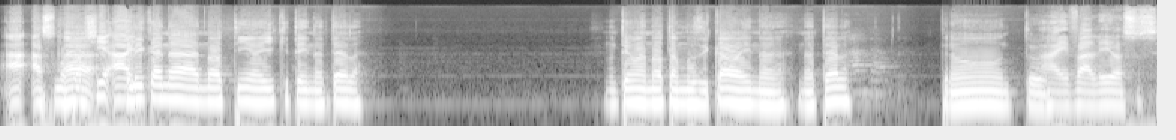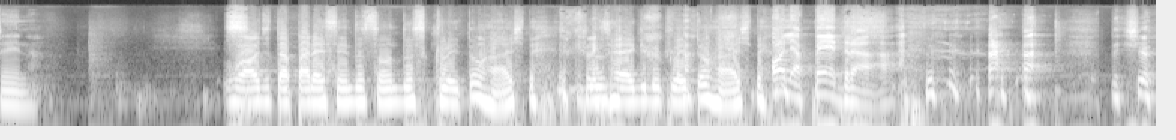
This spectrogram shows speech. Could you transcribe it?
A, a sonoplastia. Ah, Ah, clica na notinha aí que tem na tela. Não tem uma nota musical aí na, na tela? Ah, tá. Pronto. Ai, valeu, Açucena. O áudio tá parecendo o som dos Clayton Rasta. dos reggae do Clayton Rasta. Olha a pedra! Deixa eu...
